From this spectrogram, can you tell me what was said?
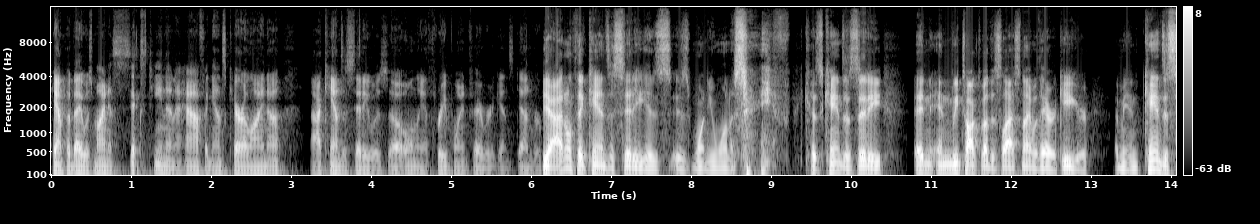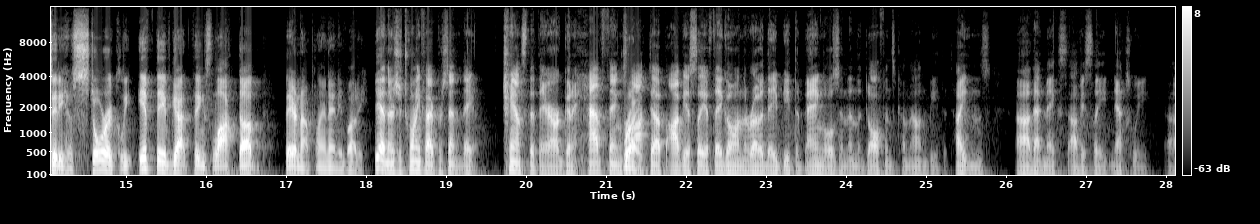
Tampa Bay was minus 16 and a half against Carolina. Uh, Kansas City was uh, only a three point favorite against Denver. Yeah, I don't think Kansas City is is one you want to save because Kansas City, and and we talked about this last night with Eric Eager. I mean, Kansas City historically, if they've got things locked up, they are not playing anybody. Yeah, and there's a 25% they, chance that they are going to have things Right. locked up. Obviously, if they go on the road, they beat the Bengals, and then the Dolphins come out and beat the Titans. Uh, that makes obviously next week uh,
